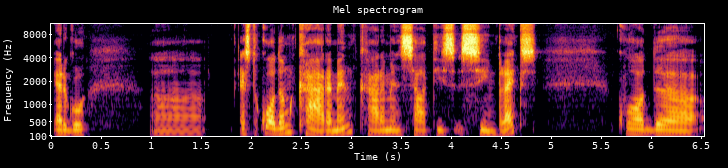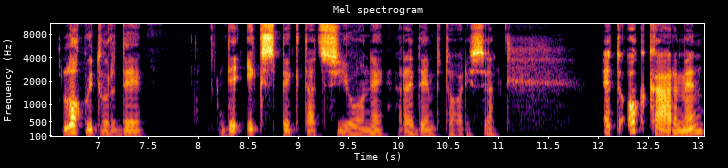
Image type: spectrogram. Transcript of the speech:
Ergo uh, est quodam carmen, carmen satis simplex, quod uh, loquitur de de expectatione redemptoris. Et hoc carmen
